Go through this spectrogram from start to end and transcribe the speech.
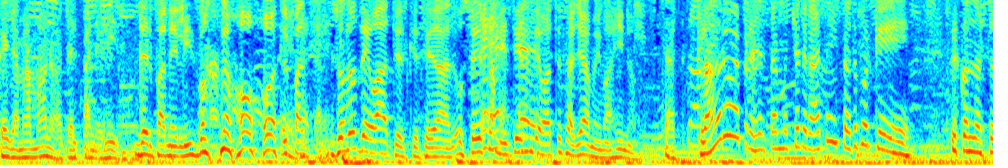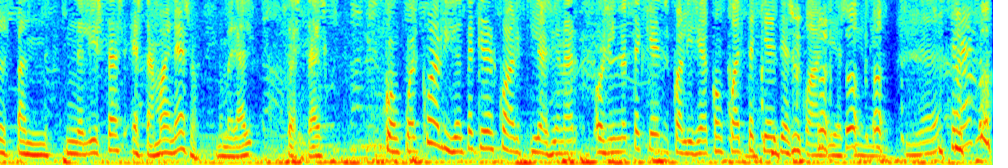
que llamamos, no, del panelismo. ¿Del panelismo? No, del pan- son los debates que se dan. Ustedes Eh, también tienen es- debates allá, me imagino. Exacto. Claro, presentan mucho debate y todo porque pues, con nuestros panelistas estamos en eso. Numeral, tú estás con cuál coalición te quieres coalicionar o si no te quieres coalicionar, con cuál te quieres descoalicionar. ¿Será eso?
